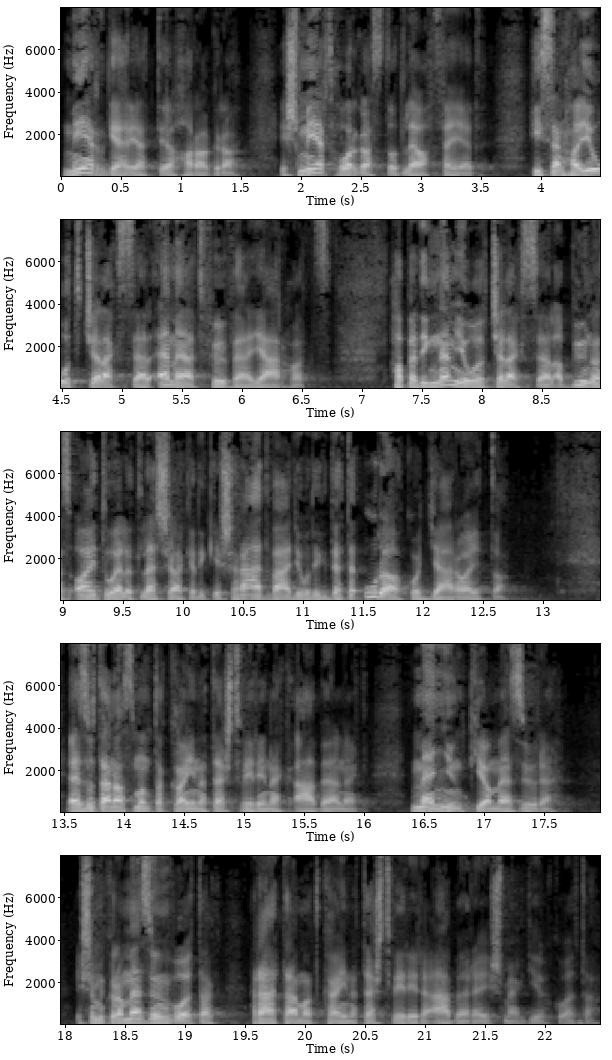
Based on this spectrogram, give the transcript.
miért gerjedtél haragra, és miért horgasztod le a fejed? Hiszen ha jót cselekszel, emelt fővel járhatsz. Ha pedig nem jól cselekszel, a bűn az ajtó előtt leselkedik, és rád vágyódik, de te uralkodjál rajta. Ezután azt mondta Kain a testvérének, Ábelnek, menjünk ki a mezőre. És amikor a mezőn voltak, rátámadt Kain a testvérére, Ábelre, és meggyilkolta.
